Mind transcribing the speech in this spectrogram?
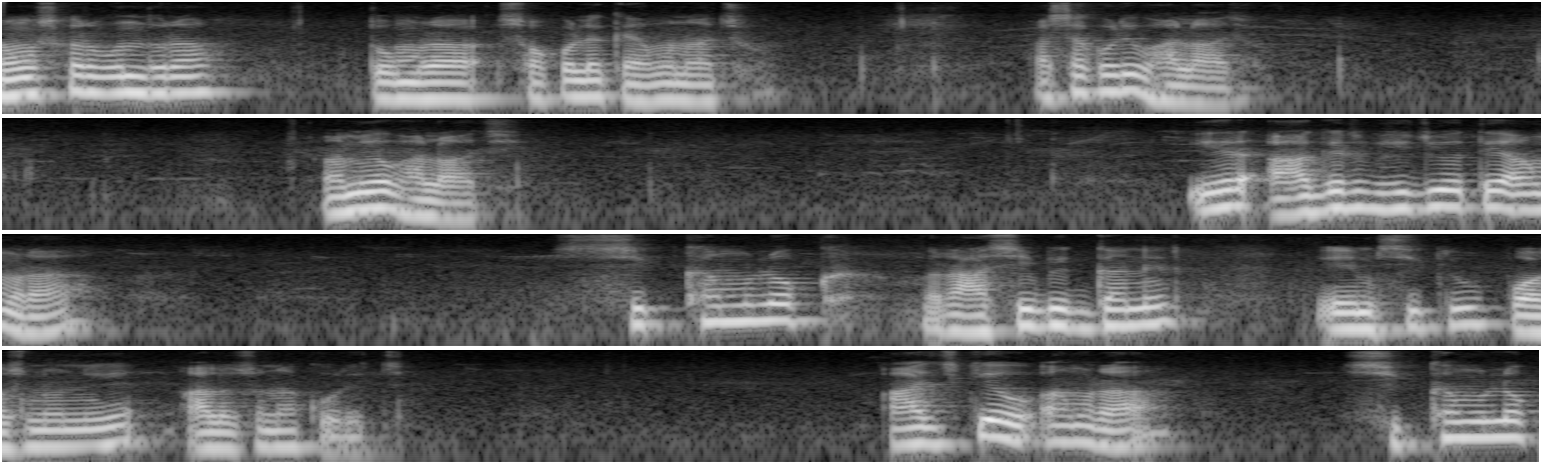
নমস্কার বন্ধুরা, তোমরা সকলে কেমন আছো? আশা করি ভালো আছো। আমিও ভালো আছি। এর আগের ভিডিওতে আমরা শিক্ষামূলক রাশিবিজ্ঞানের এমসিকিউ প্রশ্ন নিয়ে আলোচনা করেছি। আজকেও আমরা শিক্ষামূলক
